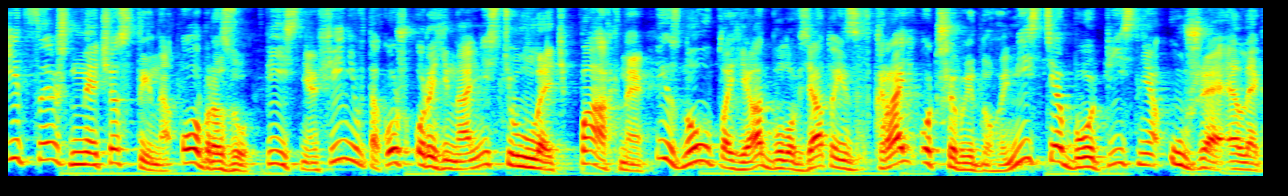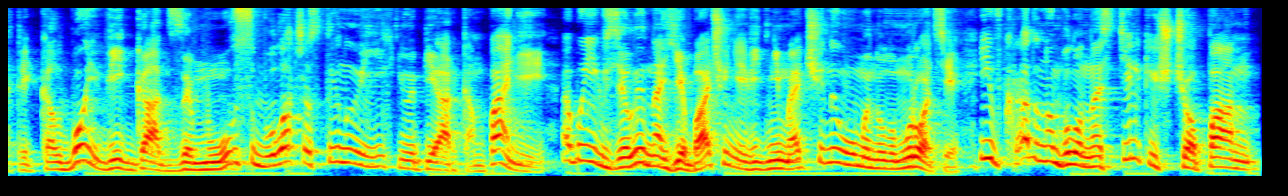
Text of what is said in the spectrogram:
І це ж не частина образу. Пісня фінів також оригінальністю ледь пахне. І знову плагіат було взято із вкрай очевидного місця, бо пісня уже Electric Callboy We Got The Moves була частиною їхньої піар-кампанії, аби їх взяли на єбачення від Німеччини у минулому році. І вкрадено було настільки, що пан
